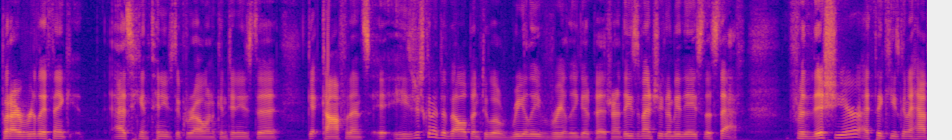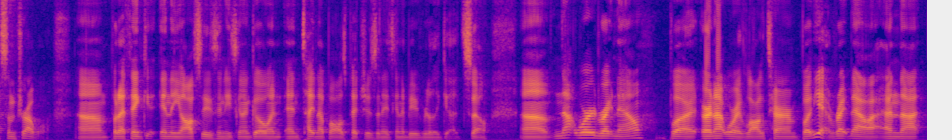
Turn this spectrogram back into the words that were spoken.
But I really think as he continues to grow and continues to get confidence, it, he's just going to develop into a really, really good pitcher. And I think he's eventually going to be the ace of the staff for this year, I think he's going to have some trouble. Um, but I think in the offseason, he's going to go and, and, tighten up all his pitches and he's going to be really good. So, um, not worried right now, but, or not worried long term. But yeah, right now, I, I'm not,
